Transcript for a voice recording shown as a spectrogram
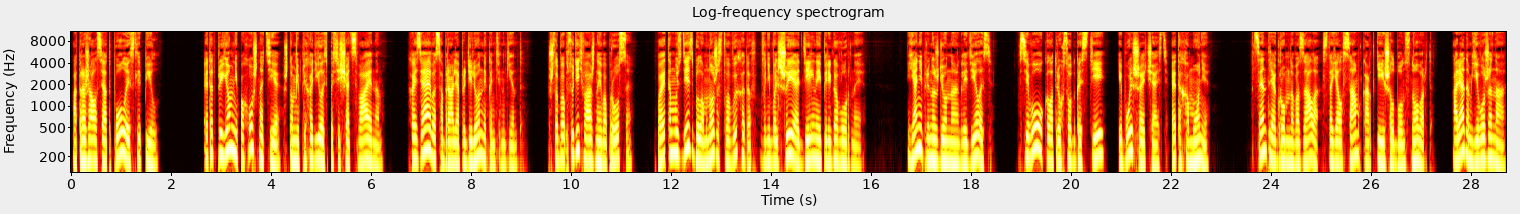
отражался от пола и слепил. Этот прием не похож на те, что мне приходилось посещать с Вайном, Хозяева собрали определенный контингент, чтобы обсудить важные вопросы. Поэтому здесь было множество выходов в небольшие отдельные переговорные. Я непринужденно огляделась. Всего около 300 гостей, и большая часть это хамони. В центре огромного зала стоял сам Карт Гейшел Бон Сновард, а рядом его жена,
